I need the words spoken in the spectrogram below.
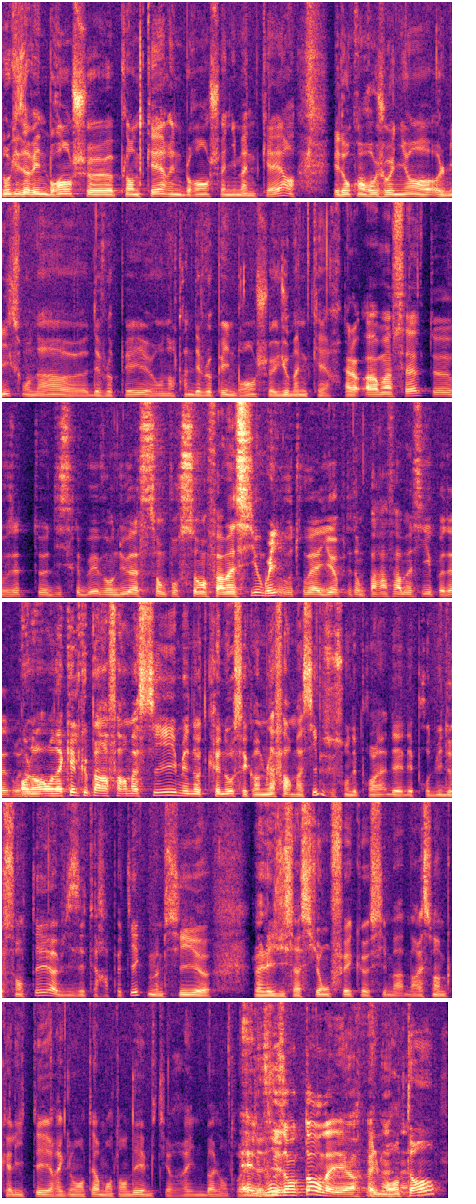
Donc ils avaient une branche euh, plant care, une branche animal care. Et donc en rejoignant Allmix, on a euh, développé, on est en train de développer une branche euh, human care. Alors, Armand Selt, euh, vous êtes distribué, vendu à 100% en pharmacie. On Oui. peut vous trouver ailleurs, peut-être en parapharmacie, peut-être. On a quelques parapharmacies, mais notre créneau, c'est quand même la pharmacie, parce que ce sont des, pro- des- des produits de santé à visée thérapeutique, même si euh, la législation fait que si ma, ma responsable qualité réglementaire m'entendait, elle me tirerait une balle entre les Elle deux vous yeux. entend d'ailleurs. Elle m'entend.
